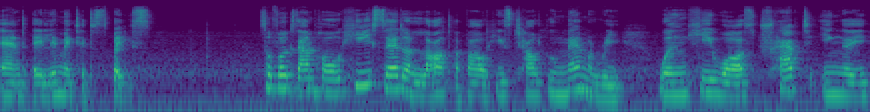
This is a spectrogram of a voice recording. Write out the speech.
and a limited space. So, for example, he said a lot about his childhood memory when he was trapped in a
